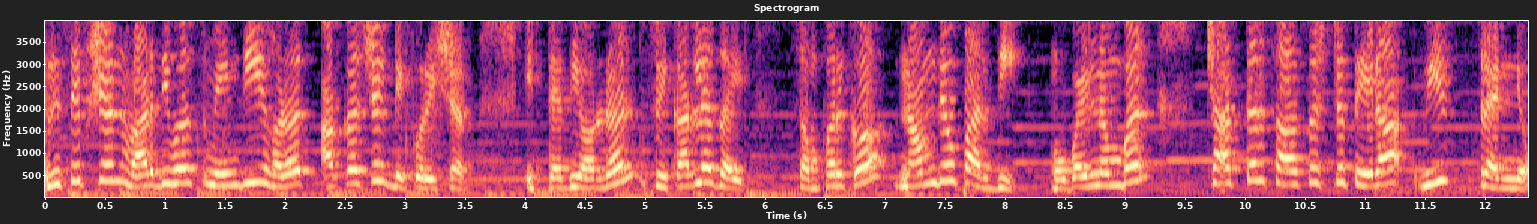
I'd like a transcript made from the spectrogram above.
रिसेप्शन वाढदिवस मेहंदी हळद आकर्षक डेकोरेशन इत्यादी ऑर्डर स्वीकारल्या जाईल. संपर्क नामदेव पारधी. मोबाईल नंबर शहात्तर सहासष्ट तेरा वीस त्र्याण्णव.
